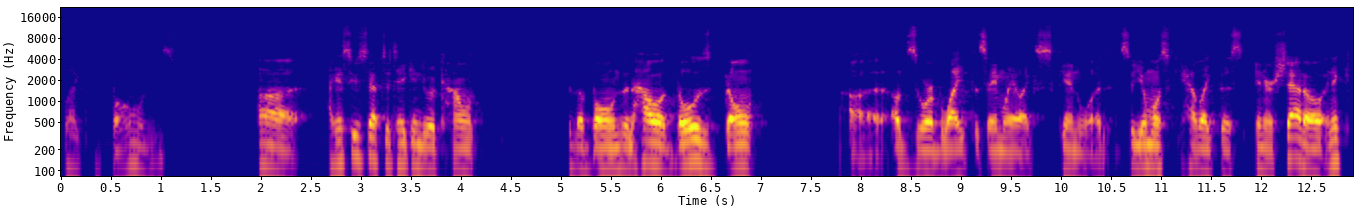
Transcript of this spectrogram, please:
Like bones. Uh, I guess you just have to take into account the bones and how those don't uh, absorb light the same way like skin would. So you almost have like this inner shadow, and it,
